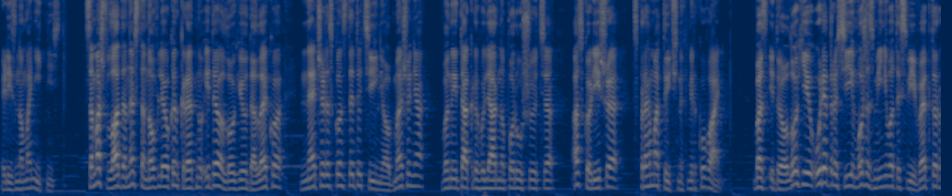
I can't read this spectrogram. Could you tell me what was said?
різноманітність. Сама ж влада не встановлює конкретну ідеологію далеко не через конституційні обмеження, вони і так регулярно порушуються, а скоріше з прагматичних міркувань. Без ідеології уряд Росії може змінювати свій вектор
